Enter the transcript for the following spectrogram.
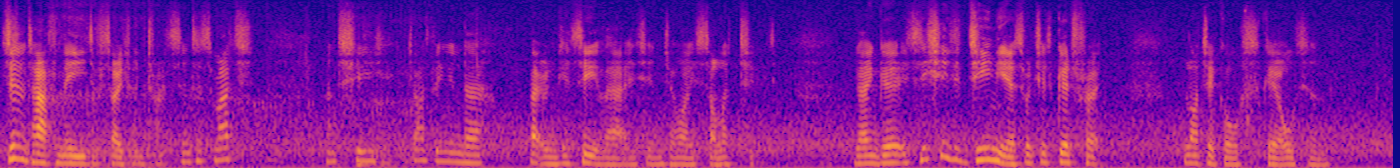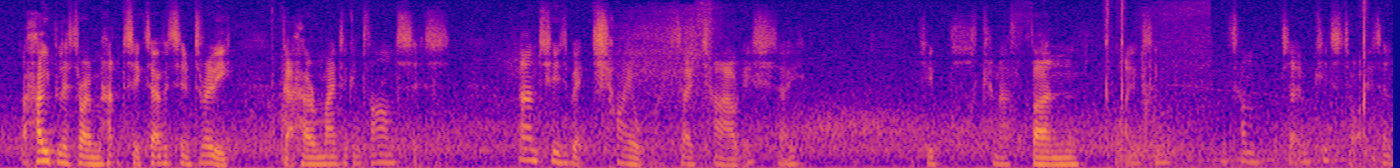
She doesn't have need of social interactions as much, and she enjoys being in the bedroom. You can see and She enjoys solitude. Going good. She's a genius, which is good for logical skills and a hopeless romantic. So everything's seemed really get her romantic advances. And she's a bit childlike, so childish. So she can have fun playing some with some certain kids' toys. And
